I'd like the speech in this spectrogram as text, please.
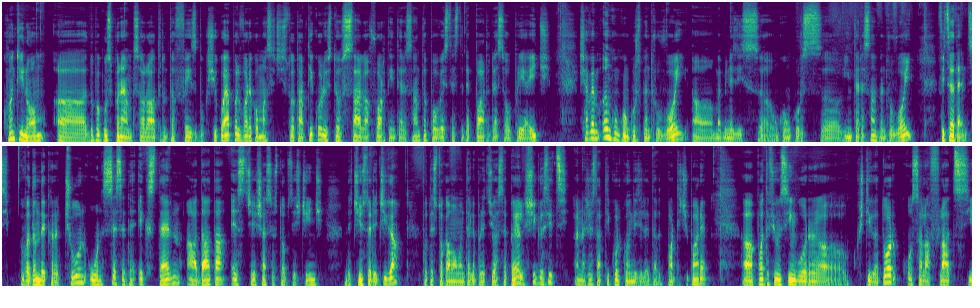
Continuăm, uh, după cum spuneam, s-au luat trântă Facebook și cu Apple, vă recomand să citiți tot articolul, este o saga foarte interesantă, povestea este departe de a se opri aici. Și avem încă un concurs pentru voi, uh, mai bine zis uh, un concurs interesant pentru voi, fiți atenți, vă dăm de Crăciun un SSD extern a data SC685 de 500 de giga, puteți stoca momentele prețioase pe el și găsiți în acest articol condițiile de participare, poate fi un singur câștigător, o să-l aflați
